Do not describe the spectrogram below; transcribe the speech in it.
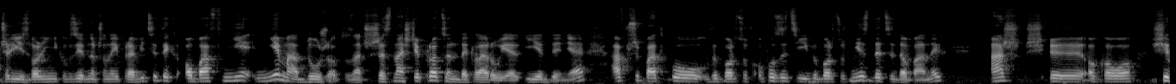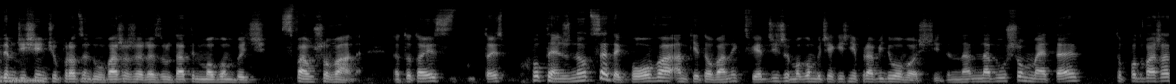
czyli zwolenników Zjednoczonej Prawicy, tych obaw nie, nie ma dużo, to znaczy 16% deklaruje jedynie, a w przypadku wyborców opozycji i wyborców niezdecydowanych aż y, około 70% uważa, że rezultaty mogą być sfałszowane. No to to jest, to jest potężny odsetek. Połowa ankietowanych twierdzi, że mogą być jakieś nieprawidłowości. Na, na dłuższą metę to podważa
